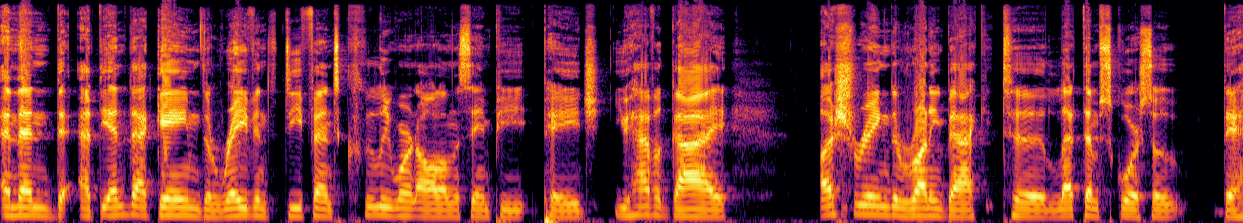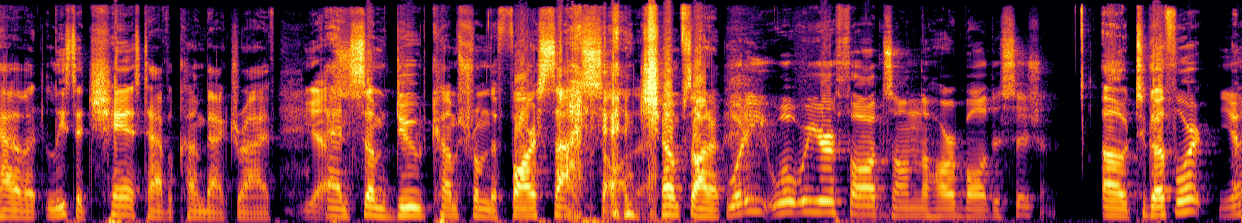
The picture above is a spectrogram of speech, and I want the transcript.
and then the, at the end of that game, the Ravens defense clearly weren't all on the same p- page. You have a guy ushering the running back to let them score, so they have at least a chance to have a comeback drive. Yes. And some dude comes from the far side and that. jumps on him. What do you? What were your thoughts on the Harbaugh decision? Oh, to go for it? Yeah.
